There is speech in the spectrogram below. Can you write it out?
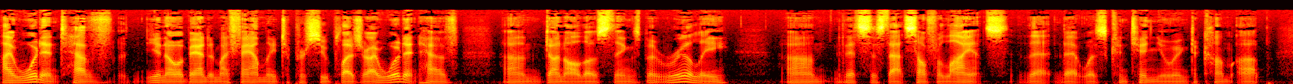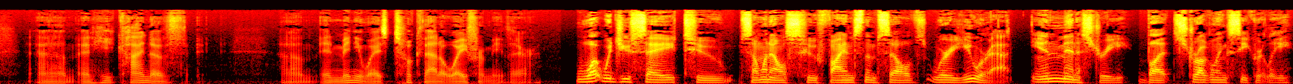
I wouldn't have you know abandoned my family to pursue pleasure. I wouldn't have um, done all those things. But really, um, it's just that self reliance that that was continuing to come up, um, and he kind of um, in many ways took that away from me there. What would you say to someone else who finds themselves where you were at in ministry but struggling secretly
